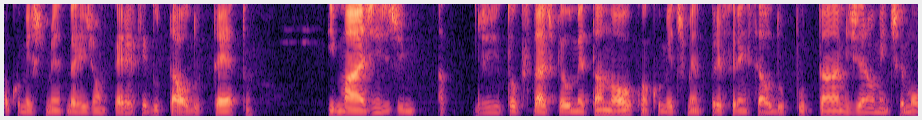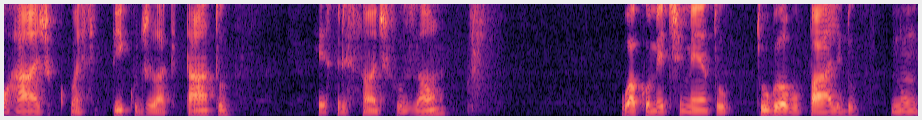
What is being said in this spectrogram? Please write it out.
acometimento da região periaquedutal do teto, imagens de, de toxicidade pelo metanol, com acometimento preferencial do putame, geralmente hemorrágico, com esse pico de lactato, restrição à difusão, o acometimento do globo pálido num,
